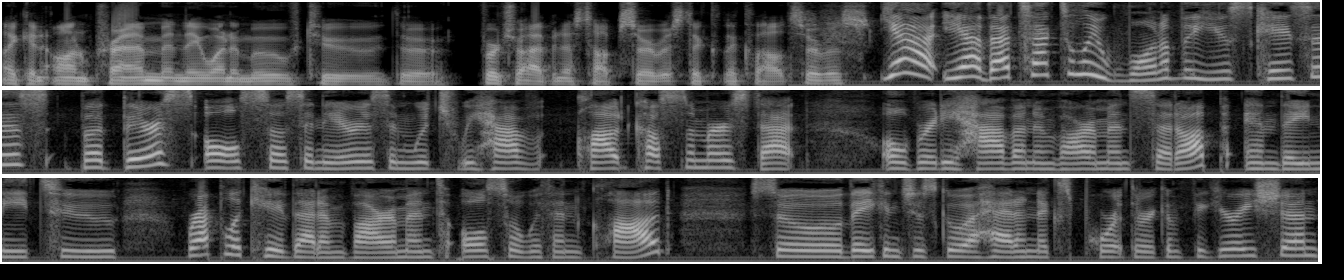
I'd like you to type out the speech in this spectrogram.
like an on-prem and they want to move to the virtual app and desktop service, the, the cloud service? Yeah, yeah, that's actually one of the use cases. But there's also scenarios in which we have cloud customers that already have an environment set up and they need to replicate that environment also within cloud. So they can just go ahead and export their configuration,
